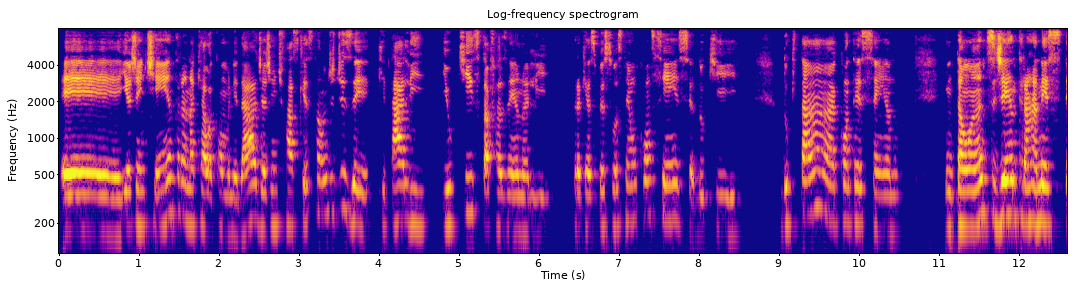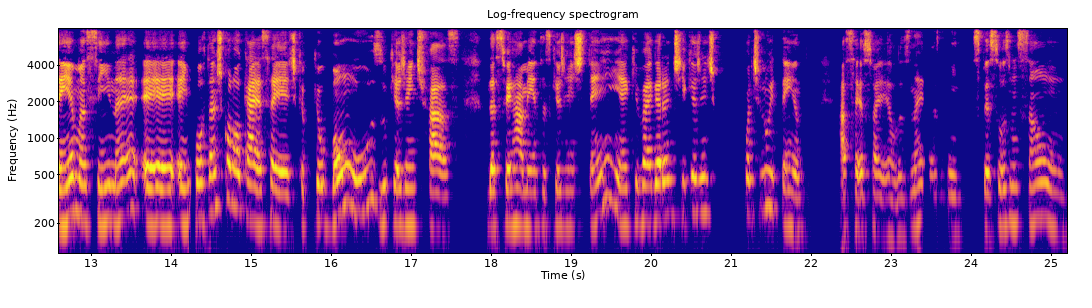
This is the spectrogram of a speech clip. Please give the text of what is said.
é, e a gente entra naquela comunidade, a gente faz questão de dizer que está ali e o que está fazendo ali, para que as pessoas tenham consciência do que do que está acontecendo. Então, antes de entrar nesse tema, assim, né, é, é, importante colocar essa ética, porque o bom uso que a gente faz das ferramentas que a gente tem é que vai garantir que a gente continue tendo acesso a elas, né? Assim, as pessoas não são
